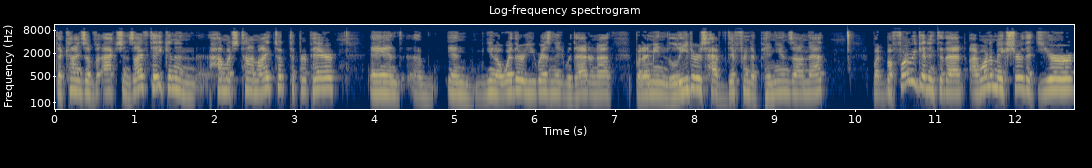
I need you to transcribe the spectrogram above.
the kinds of actions I've taken and how much time I took to prepare and uh, and you know whether you resonate with that or not. But I mean leaders have different opinions on that. But before we get into that I want to make sure that you're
